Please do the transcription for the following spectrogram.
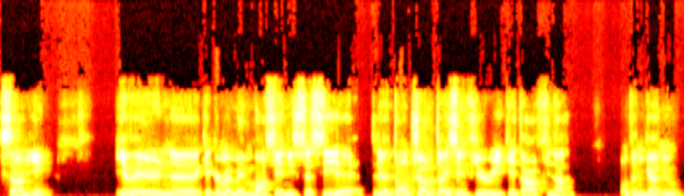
qui s'en vient, il y avait une. Euh, quelqu'un m'a même mentionné ceci, le ton chum Tyson Fury qui est en finale contre Ngannou.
